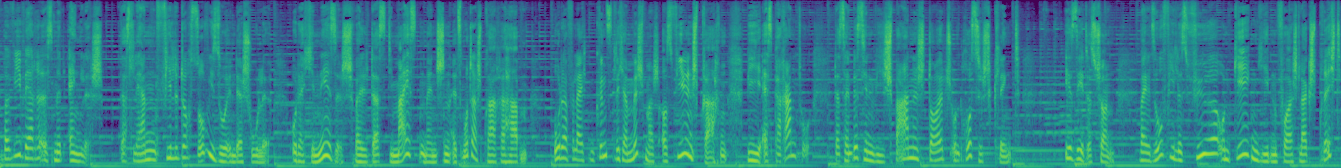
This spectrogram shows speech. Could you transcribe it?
Aber wie wäre es mit Englisch? Das lernen viele doch sowieso in der Schule. Oder Chinesisch, weil das die meisten Menschen als Muttersprache haben. Oder vielleicht ein künstlicher Mischmasch aus vielen Sprachen, wie Esperanto, das ein bisschen wie Spanisch, Deutsch und Russisch klingt. Ihr seht es schon, weil so vieles für und gegen jeden Vorschlag spricht,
